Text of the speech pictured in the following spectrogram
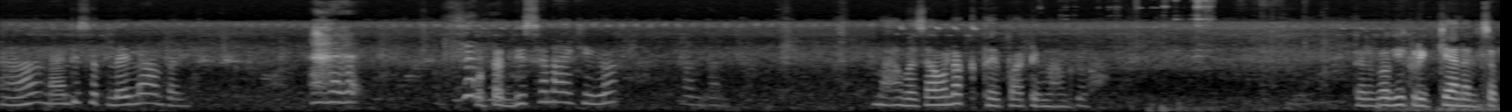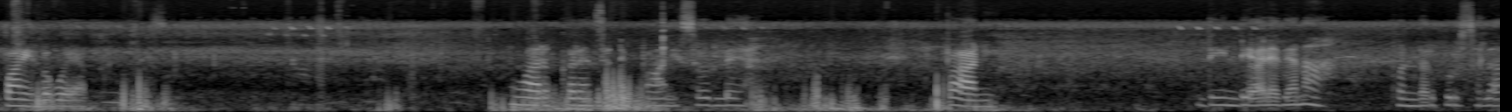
हा नाही दिसत. लय लांब आहे. कुठं दिस नाही की ग? मागं जावं लागतंय पाठीमागं. तर बघ इकडे कॅनलचं पाणी बघूया. वारकऱ्यांसाठी पाणी सोडलंय. पाणी. दिंडी आल्या त्या ना पंढरपूरला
